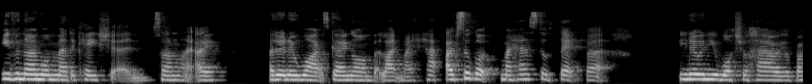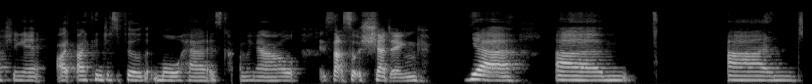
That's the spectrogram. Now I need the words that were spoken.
even though I'm on medication. So I'm like, I I don't know why it's going on, but like my hair, I've still got my hair's still thick, but you know, when you wash your hair or you're brushing it, I, I can just feel that more hair is coming out. It's that sort of shedding. Yeah. Um, and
